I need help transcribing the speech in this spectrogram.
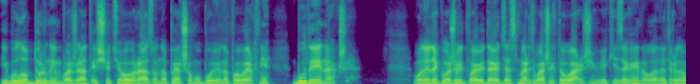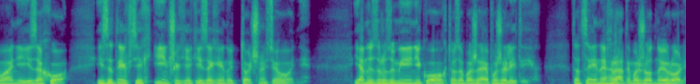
І було б дурним вважати, що цього разу на першому бою на поверхні буде інакше. Вони також відповідають за смерть ваших товаришів, які загинули на тренуванні і за Хо, і за тих всіх інших, які загинуть точно сьогодні. Я не зрозумію нікого, хто забажає пожаліти їх. Та це і не гратиме жодної ролі.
